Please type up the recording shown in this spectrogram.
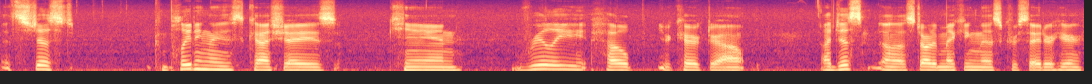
it's just completing these caches can really help your character out. I just uh, started making this Crusader here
